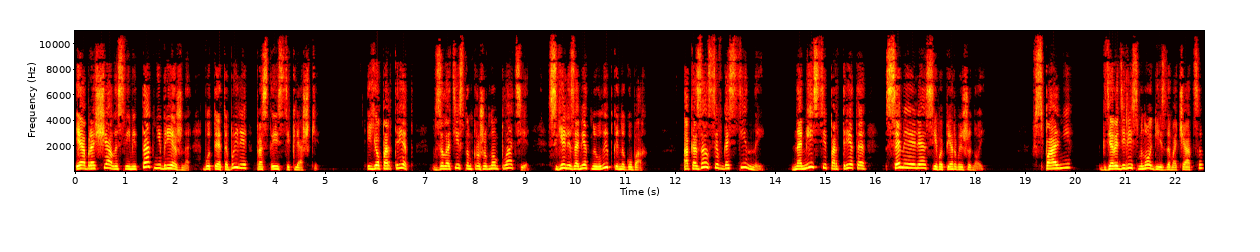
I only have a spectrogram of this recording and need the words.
и обращалась с ними так небрежно, будто это были простые стекляшки. Ее портрет в золотистом кружевном платье с еле заметной улыбкой на губах оказался в гостиной на месте портрета Сэмюэля с его первой женой. В спальне, где родились многие из домочадцев,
